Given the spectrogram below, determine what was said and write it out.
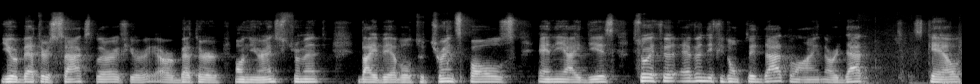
You're a better sax player if you're are better on your instrument by be able to transpose any ideas. So if you, even if you don't play that line or that scale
